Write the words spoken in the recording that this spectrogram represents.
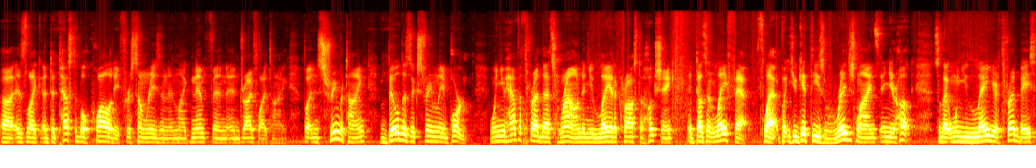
uh, is like a detestable quality for some reason in like nymph and, and dry fly tying. But in streamer tying, build is extremely important. When you have a thread that's round and you lay it across a hook shank, it doesn't lay fat, flat, but you get these ridge lines in your hook so that when you lay your thread base,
